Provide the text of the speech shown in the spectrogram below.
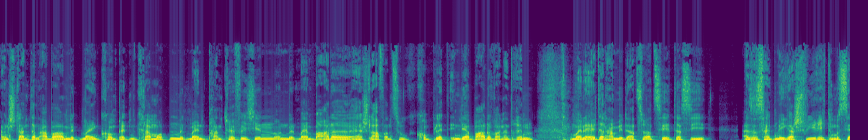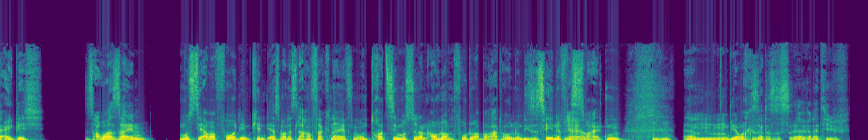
und stand dann aber mit meinen kompletten Klamotten, mit meinen Pantöffelchen und mit meinem Bade, äh, Schlafanzug komplett in der Badewanne drin. Und meine Eltern haben mir dazu erzählt, dass sie, also es ist halt mega schwierig, du musst ja eigentlich sauer sein, musst dir aber vor dem Kind erstmal das Lachen verkneifen und trotzdem musst du dann auch noch einen Fotoapparat holen, um diese Szene Ja, ja. festzuhalten. Mhm. Ähm, die haben auch gesagt, dass es äh, relativ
